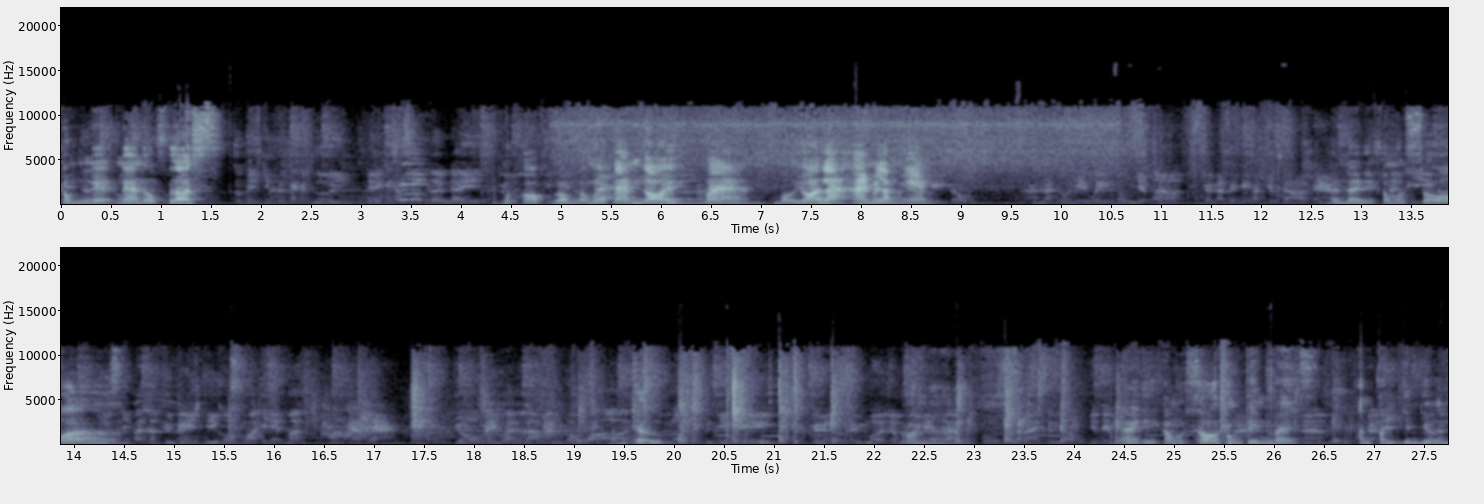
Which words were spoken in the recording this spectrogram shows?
công nghệ Nano Plus một hộp gồm có 18 gói và mỗi gói là 25 gram. bên đây thì có một số uh, chữ. Còn uh, đây thì có một số thông tin về thành phần dinh dưỡng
